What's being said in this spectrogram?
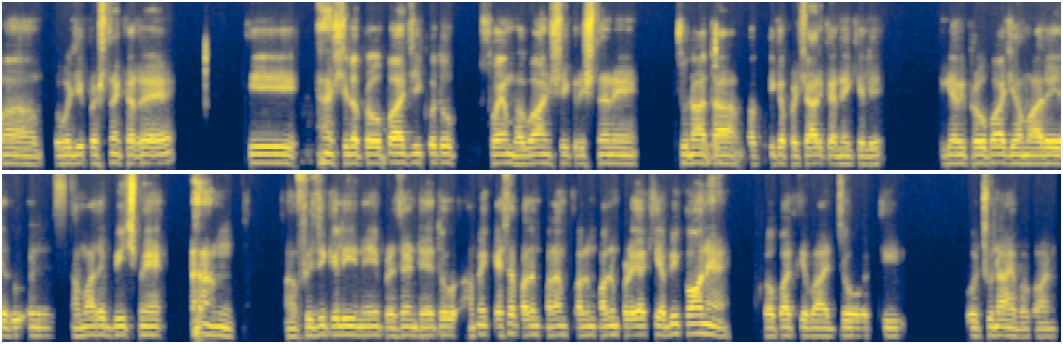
अ, प्रभु जी प्रश्न कर रहे हैं कि शिल प्रभुपाद जी को तो स्वयं भगवान श्री कृष्ण ने चुना था भक्ति का प्रचार करने के लिए लेकिन अभी प्रभुपाद जी हमारे हमारे बीच में फिजिकली नहीं प्रेजेंट है तो हमें कैसा मालूम पड़ेगा कि अभी कौन है प्रभुपाद के बाद जो व्यक्ति को चुना है भगवान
